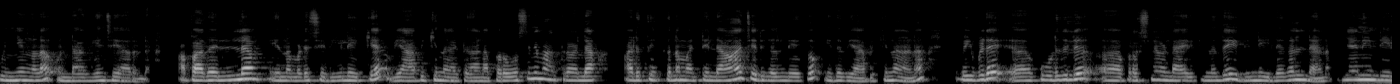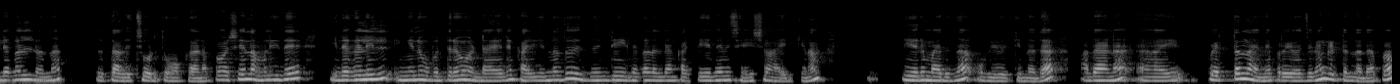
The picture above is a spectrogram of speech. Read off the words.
കുഞ്ഞുങ്ങൾ ഉണ്ടാകുകയും ചെയ്യാറുണ്ട്. അപ്പോൾ അതെല്ലാം ഈ നമ്മുടെ ചെടിയിലേക്ക് വ്യാപിക്കുന്നതായിട്ട് കാണാം അപ്പോൾ റോസിന് മാത്രമല്ല അടുത്ത് നിൽക്കുന്ന മറ്റെല്ലാ ചെടികളിലേക്കും ഇത് വ്യാപിക്കുന്നതാണ്. അപ്പോൾ ഇവിടെ കൂടുതൽ പ്രശ്നം ഉണ്ടായിരിക്കുന്നത് ഇതിന്റെ ഇലകളിലാണ്. അപ്പം ഞാൻ ഇതിന്റെ ഇലകളിലൊന്ന് തളിച്ചു കൊടുത്ത് നോക്കുകയാണ്. അപ്പോൾ പക്ഷേ നമ്മളിത് ഇലകളിൽ ഇങ്ങനെ ഉപദ്രവം ഉണ്ടായാലും കഴിയുന്നത് ഇതിന്റെ ഇലകളെല്ലാം കട്ട് ചെയ്തതിന് ശേഷമായിരിക്കണം. ഈ ഒരു മരുന്ന് ഉപയോഗിക്കുന്നത്. അതാണ് പെട്ടെന്ന് തന്നെ പ്രയോജനം കിട്ടുന്നത്. അപ്പോൾ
